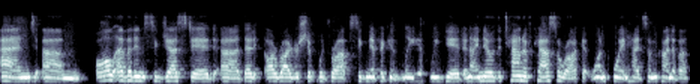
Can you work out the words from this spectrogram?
And um, all evidence suggested uh, that our ridership would drop significantly if we did. And I know the town of Castle Rock at one point had some kind of a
